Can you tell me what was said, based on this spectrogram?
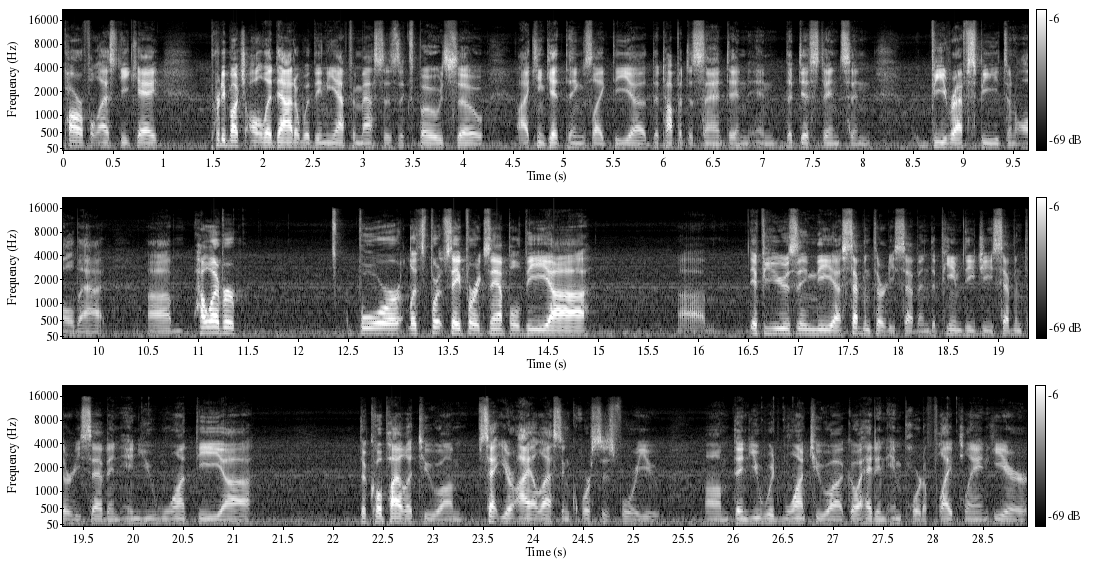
powerful SDK. Pretty much all the data within the FMS is exposed, so I can get things like the uh, the top of descent and, and the distance and VREF speeds and all that. Um, however, for let's say for example the uh, um, if you're using the uh, 737 the PMDG 737 and you want the uh, the co-pilot to um, set your ILS and courses for you um, then you would want to uh, go ahead and import a flight plan here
